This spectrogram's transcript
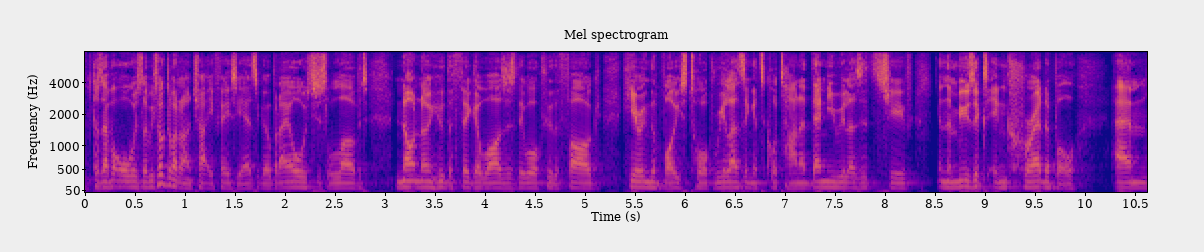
Because I've always, like, we talked about it on Chatty Face years ago, but I always just loved not knowing who the figure was as they walk through the fog, hearing the voice talk, realizing it's Cortana, then you realize it's Chief, and the music's incredible. Um,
